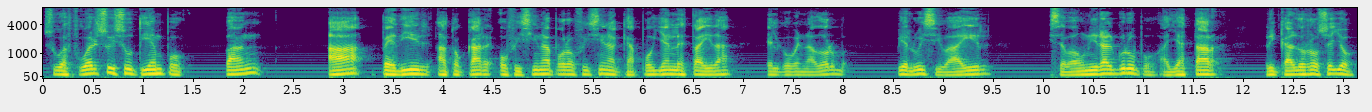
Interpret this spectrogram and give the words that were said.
su esfuerzo y su tiempo van a pedir, a tocar oficina por oficina que apoyen la estadidad, el gobernador Pierluisi va a ir y se va a unir al grupo. Allá está Ricardo Rosselló.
